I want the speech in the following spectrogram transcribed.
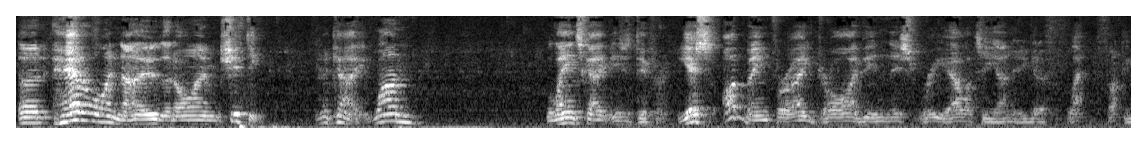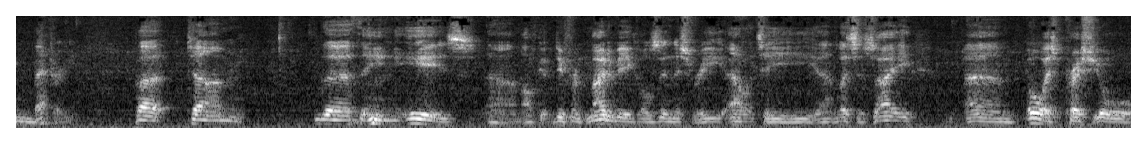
And how do I know that I'm shifting? Okay, one, the landscape is different. Yes, I've been for a drive in this reality. Need to get a flat fucking battery. But um, the thing is, um, I've got different motor vehicles in this reality. Uh, let's just say, um, always press your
